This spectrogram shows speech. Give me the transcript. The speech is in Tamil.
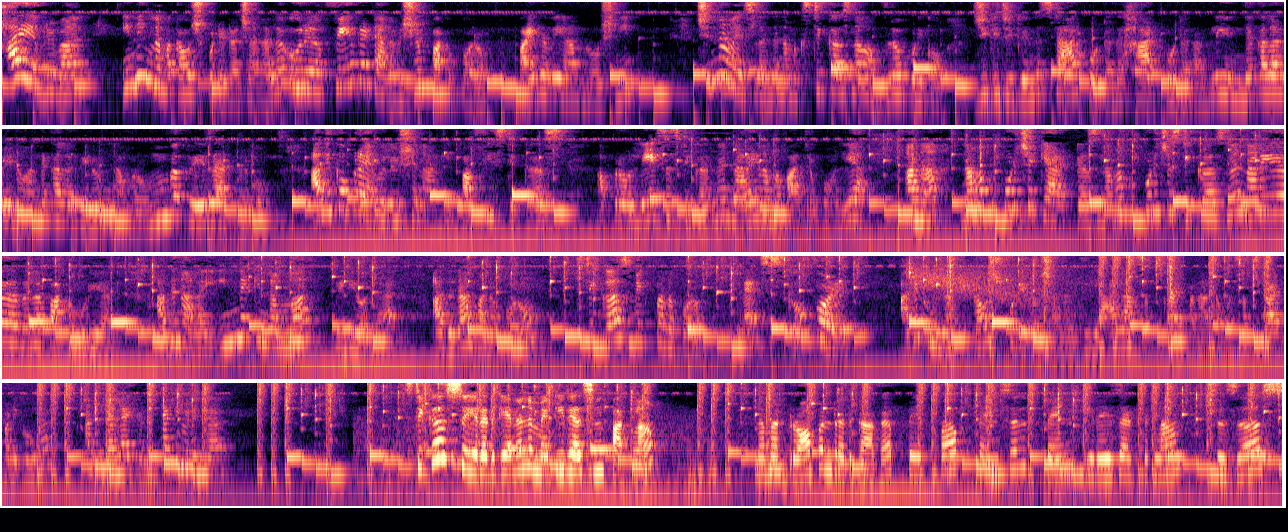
ஹாய் எவ்ரிவன் இன்னைக்கு நம்ம கவுச் பொட்டேட்டோ சேனலில் ஒரு ஃபேவரட்டான விஷயம் பார்க்க போறோம். பை த வே ஆம் ரோஷினி சின்ன வயசுலேருந்து நமக்கு ஸ்டிக்கர்ஸ்னா அவ்வளோ பிடிக்கும். ஜிகி ஜிகுன்னு ஸ்டார் போட்டது ஹார்ட் போட்டது அதுலேயும் இந்த கலர் வேணும் அந்த கலர் வேணும்னு நம்ம ரொம்ப க்ரேஸாக இருந்திருக்கும். அதுக்கப்புறம் எவல்யூஷன் ஆகி பஃபி ஸ்டிக்கர்ஸ் அப்புறம் லேசர் ஸ்டிக்கர்னு நிறைய நம்ம பார்த்துருப்போம் இல்லையா? ஆனா நமக்கு பிடிச்ச கேரக்டர்ஸ் நமக்கு பிடிச்ச ஸ்டிக்கர்ஸ்னு நிறைய இதில் பார்க்க முடியாது. அதுதான் பண்ண போறோம். ஸ்டிக்கர்ஸ் மேக் பண்ண போறோம். லெட்ஸ் கோ ஃபார் இட் அதுக்கு முன்னாடி கவுச் பொட்டேட்டோ சேனலுக்கு யாரெல்லாம் சப்ஸ்கிரைப் பண்ணாதவங்க சப்ஸ்கிரைப் பண்ணிக்கோங்க. அந்த பெல் ஐக்கனை தட்டி விடுங்க. ஸ்டிக்கர்ஸ் செய்யறதுக்கு என்னென்ன மெட்டீரியல்ஸ்னு பார்க்கலாம். நம்ம ட்ரா பண்ணுறதுக்காக பேப்பர் பென்சில் பென் இரேசர் எடுத்துக்கலாம். Scissors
